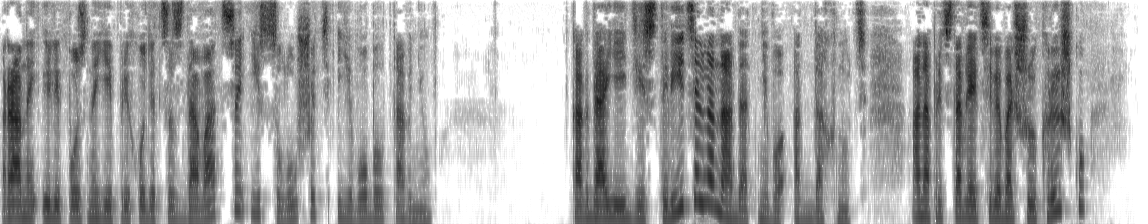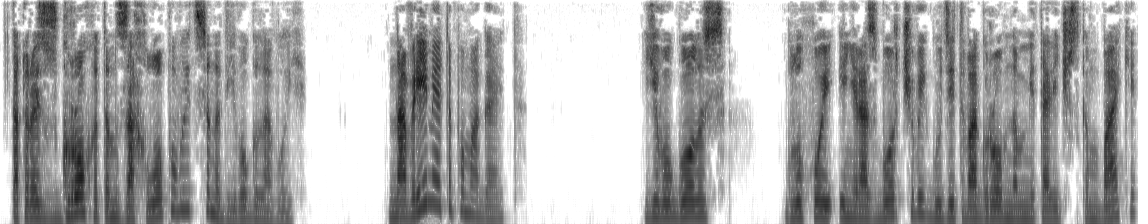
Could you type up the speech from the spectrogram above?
Рано или поздно ей приходится сдаваться и слушать его болтовню. Когда ей действительно надо от него отдохнуть, она представляет себе большую крышку, которая с грохотом захлопывается над его головой. На время это помогает. Его голос глухой и неразборчивый, гудит в огромном металлическом баке.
